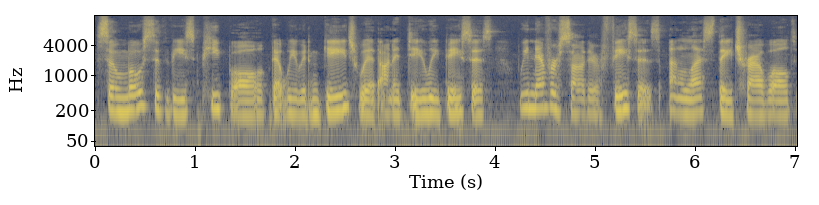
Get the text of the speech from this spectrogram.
So most of these people that we would engage with on a daily basis, we never saw their faces unless they traveled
